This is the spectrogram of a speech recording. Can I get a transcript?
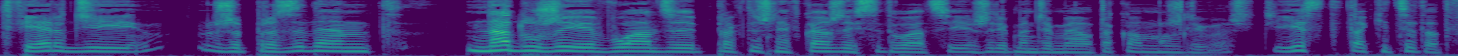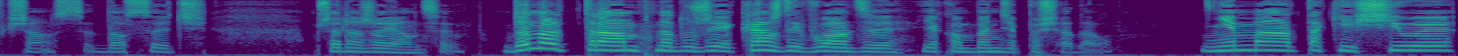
twierdzi, że prezydent nadużyje władzy praktycznie w każdej sytuacji, jeżeli będzie miał taką możliwość. Jest taki cytat w książce, dosyć przerażający. Donald Trump nadużyje każdej władzy, jaką będzie posiadał. Nie ma takiej siły,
